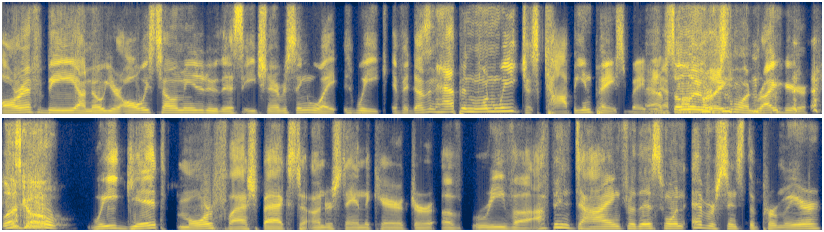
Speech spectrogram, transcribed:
RFB. I know you're always telling me to do this each and every single way, week. If it doesn't happen one week, just copy and paste, baby. That's Absolutely. first one right here. Let's go. we get more flashbacks to understand the character of Reva. I've been dying for this one ever since the premiere.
